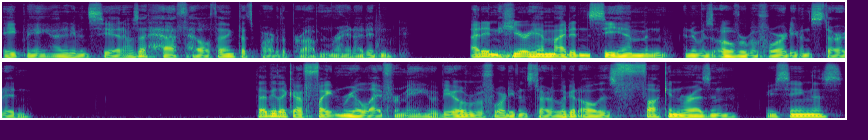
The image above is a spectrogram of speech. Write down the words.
ate me. I didn't even see it. I was at half health. I think that's part of the problem, right? I didn't I didn't hear him, I didn't see him and, and it was over before it even started. That'd be like a fight in real life for me. It would be over before it even started. Look at all this fucking resin. Are you seeing this?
